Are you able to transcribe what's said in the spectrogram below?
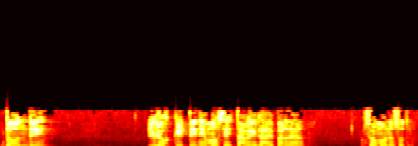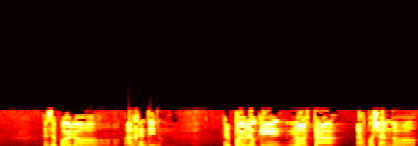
donde los que tenemos esta vez la de perder somos nosotros ese pueblo argentino. El pueblo que no está apoyando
